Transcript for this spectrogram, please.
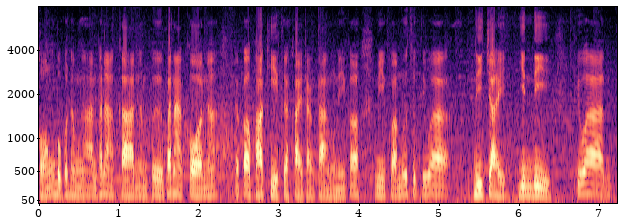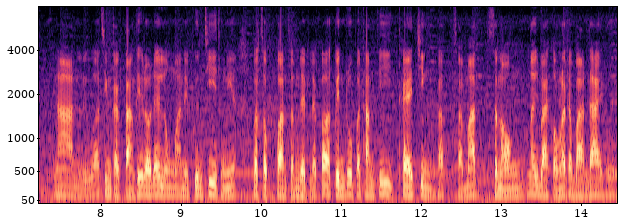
ของบุคคลทำงานพนาการอำเภอพนากรนะแล้วก็ภาคีเครือข่ายต่างๆ ตรงนี้ก็มีความรู้สึกที่ว่าดีใจยินดี ที่ว่างานหรือว่าสิ่งต่างๆ ที่เราได้ลงมาในพื้นที่ตรงนี้ประสบความสำเร็จ แล้วก็เป็นรูปธรรมที่แท้จริงครับสามารถสนองนโยบายของรัฐบาลได้ด้วย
